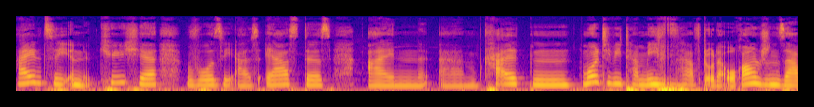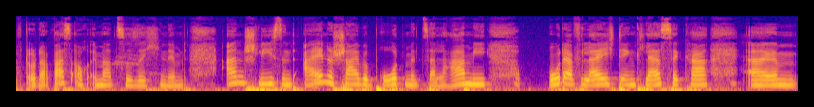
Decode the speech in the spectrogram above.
eilt sie in die Küche, wo sie als erstes einen ähm, kalten Multivitaminsaft oder Orangensaft oder was auch immer zu sich nimmt. Anschließend eine Scheibe Brot mit Salami oder vielleicht den Klassiker ähm,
